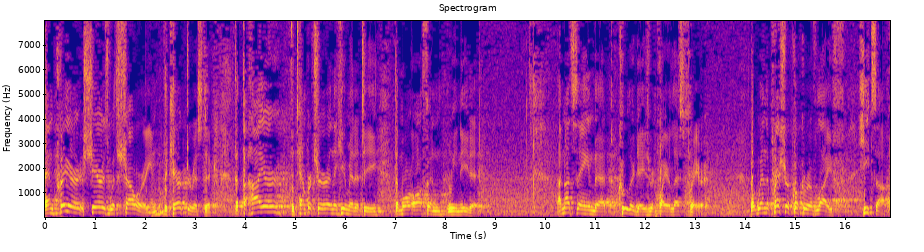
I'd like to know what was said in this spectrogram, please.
And prayer shares with showering the characteristic that the higher the temperature and the humidity, the more often we need it. I'm not saying that cooler days require less prayer, but when the pressure cooker of life heats up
